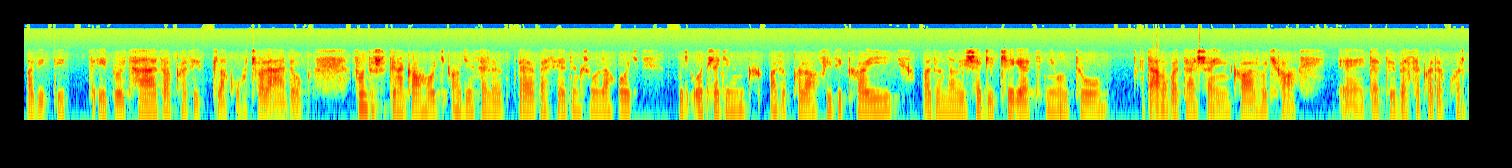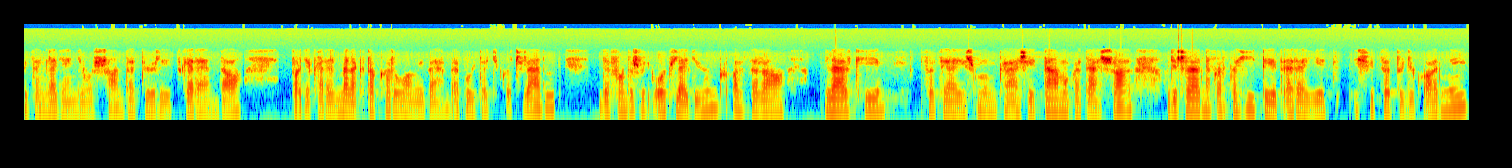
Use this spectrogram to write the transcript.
az itt, itt épült házak, az itt lakó családok. Fontos, hogy tényleg, ahogy, ahogy az előbb beszéltünk róla, hogy, hogy ott legyünk azokkal a fizikai, azonnali segítséget nyújtó támogatásainkkal, hogyha egy tető beszakad, akkor bizony legyen gyorsan tetőléc, gerenda, vagy akár egy meleg takaró, amivel bebújtatjuk a családot, de fontos, hogy ott legyünk azzal a lelki, szociális munkási támogatással, hogy a családnak azt a hitét, erejét is vissza tudjuk adni,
